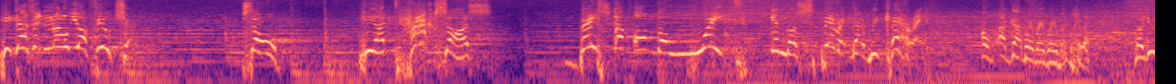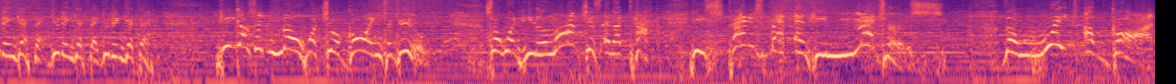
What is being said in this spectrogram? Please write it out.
He doesn't know your future. So he attacks us based upon the weight in the spirit that we carry. Oh, I got, wait, wait, wait, wait, wait. No, you didn't get that. You didn't get that. You didn't get that. He doesn't know what you're going to do. So when he launches an attack, he stands back and he measures the weight of God,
